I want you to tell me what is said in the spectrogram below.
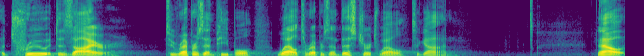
a true desire to represent people well, to represent this church well to God. Now,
